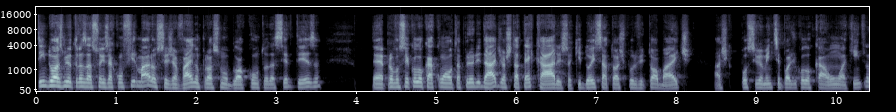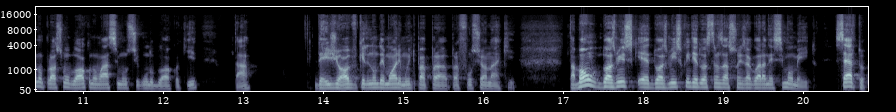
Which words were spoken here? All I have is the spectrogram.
Tem duas mil transações a confirmar, ou seja, vai no próximo bloco com toda certeza. É, para você colocar com alta prioridade, eu acho que tá até caro isso aqui, dois satoshis por virtual byte. Acho que possivelmente você pode colocar um aqui, entra no próximo bloco, no máximo no segundo bloco aqui, tá? Desde óbvio que ele não demore muito para funcionar aqui. Tá bom? 2.052 é, transações agora nesse momento certo?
